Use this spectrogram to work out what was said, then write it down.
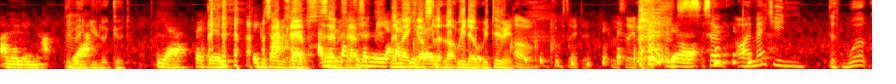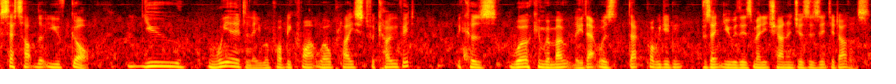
and I mean that. They yeah. make you look good. Yeah, they do. Exactly. Same as ours. And Same they're as better ours. than me at They make us look like we know what we're doing. Oh, of course they do. Of course they do. Yeah. So I imagine the work setup that you've got, you weirdly were probably quite well placed for COVID because working remotely, that was that probably didn't present you with as many challenges as it did others.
